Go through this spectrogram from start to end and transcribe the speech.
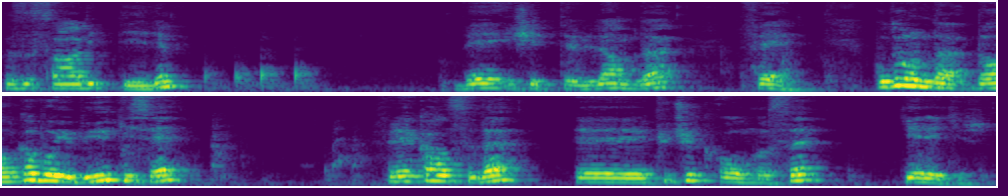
Hızı sabit diyelim. V eşittir lambda F. Bu durumda dalga boyu büyük ise frekansı da e, küçük olması gerekir.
